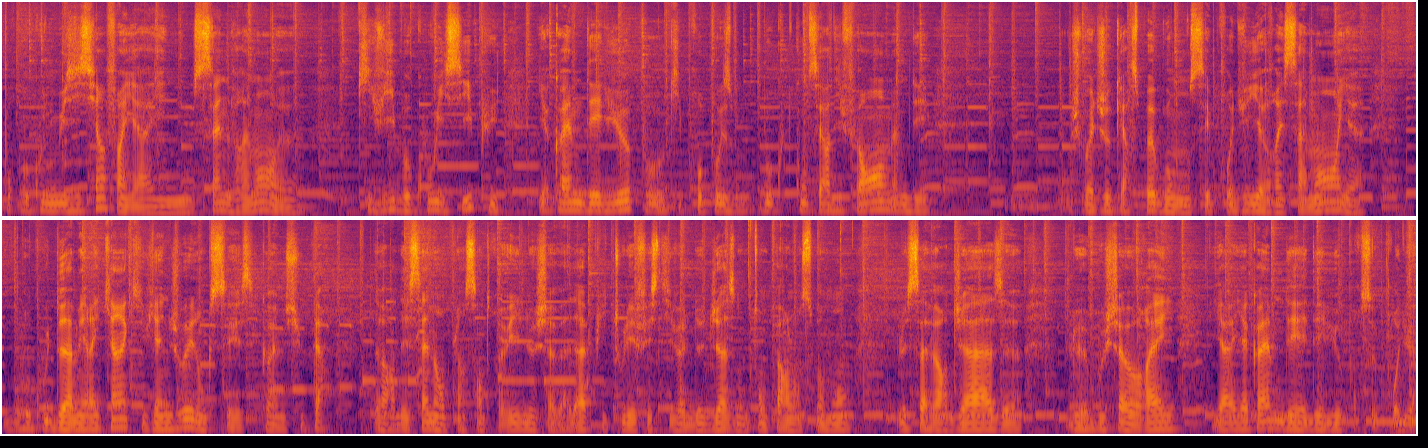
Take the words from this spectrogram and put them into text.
pour beaucoup de musiciens. Enfin, il y a une scène vraiment euh, qui vit beaucoup ici. Puis il y a quand même des lieux qui proposent beaucoup de concerts différents, même des. Je vois Joker's Pub où on s'est produit récemment. Il y a beaucoup d'Américains qui viennent jouer, donc c'est quand même super d'avoir des scènes en plein centre-ville, le Shabada, puis tous les festivals de jazz dont on parle en ce moment, le Saveur Jazz, le Bouche à Oreille. Il y a, quand même des lieux pour se produire.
